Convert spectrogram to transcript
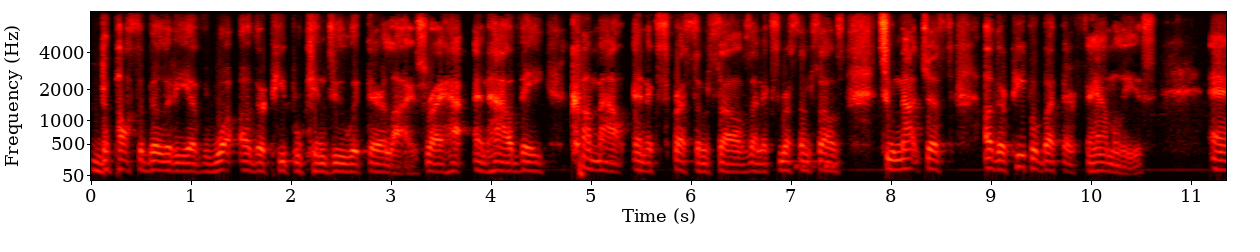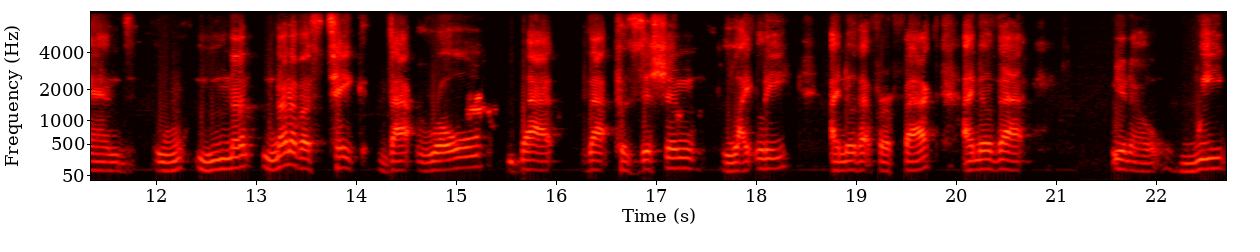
the possibility of what other people can do with their lives, right? and how they come out and express themselves and express themselves to not just other people, but their families. And none, none of us take that role, that that position lightly. I know that for a fact. I know that you know we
